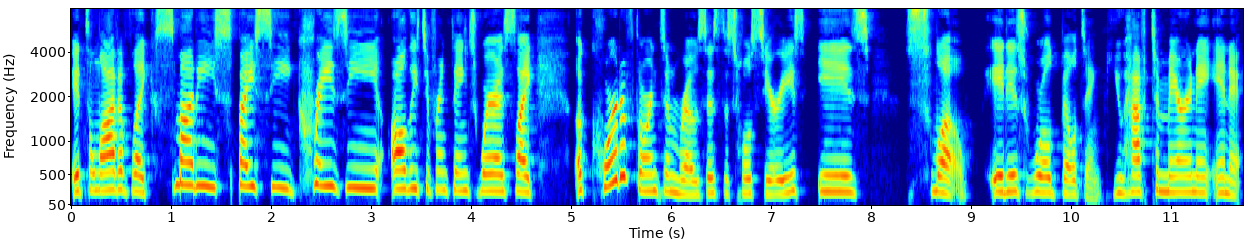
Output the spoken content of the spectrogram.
it's a lot of like smutty spicy crazy all these different things whereas like a court of thorns and roses this whole series is slow it is world building you have to marinate in it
